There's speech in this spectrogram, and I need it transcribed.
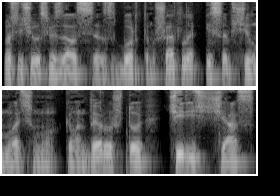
после чего связался с бортом шаттла и сообщил младшему командиру, что через час,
